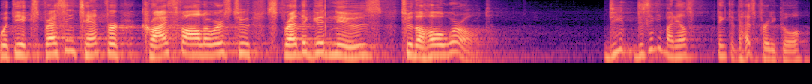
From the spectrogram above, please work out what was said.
with the express intent for Christ's followers to spread the good news to the whole world. Do you, does anybody else think that that's pretty cool?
